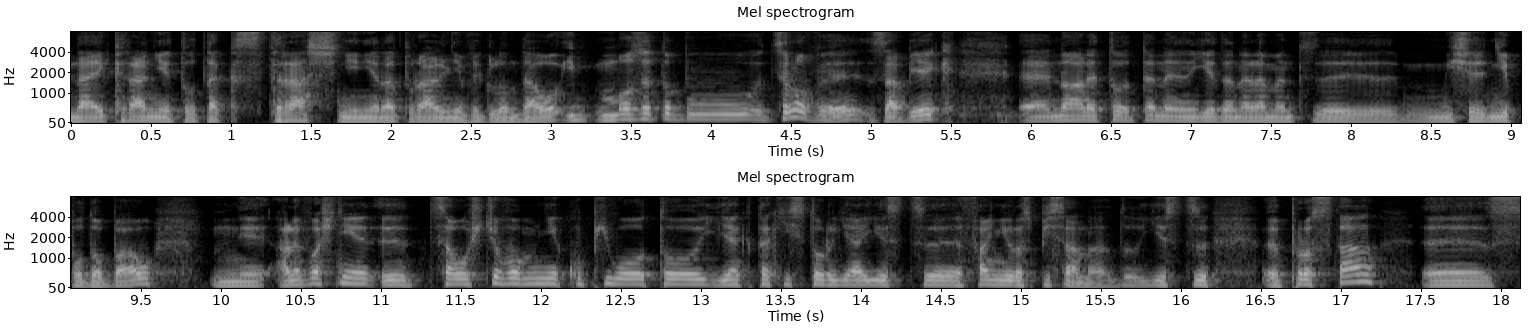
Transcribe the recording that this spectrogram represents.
na ekranie, to tak strasznie nienaturalnie wyglądało. I może to był cel celowy zabieg, e, no ale to ten jeden element e, mi się nie podobał, e, ale właśnie całościowo mnie kupiło to, jak ta historia jest fajnie rozpisana. Jest prosta, z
